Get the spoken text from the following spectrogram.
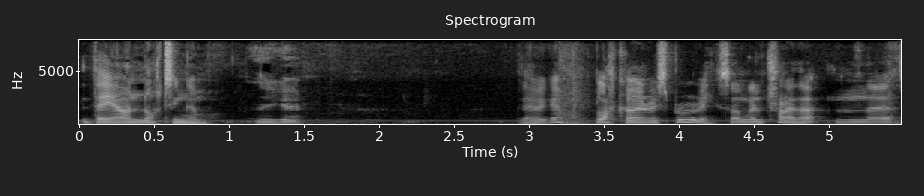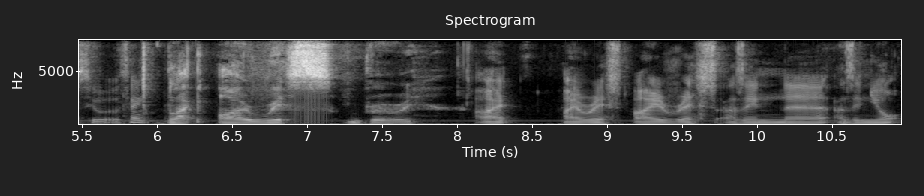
They are Nottingham. There you go. There we go. Black Iris Brewery. So I'm going to try that and uh, see what we think. Black Iris Brewery. I Iris Iris as in uh, as in your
